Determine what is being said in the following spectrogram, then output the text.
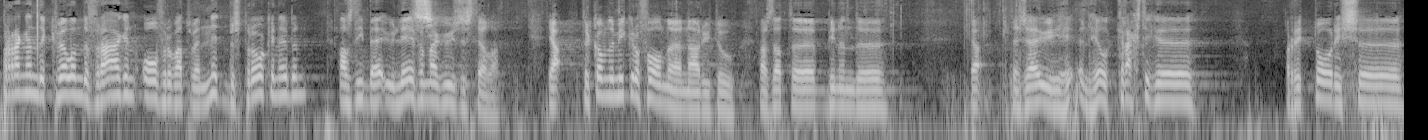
prangende, kwellende vragen over wat we net besproken hebben, als die bij uw leven mag u ze stellen. Ja, er komt een microfoon eh, naar u toe. Als dat eh, binnen de... Ja, tenzij u een heel krachtige, retorische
